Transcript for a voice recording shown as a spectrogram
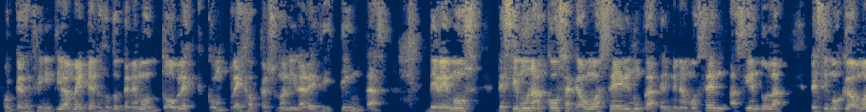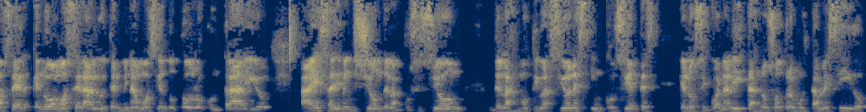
porque definitivamente nosotros tenemos dobles complejas personalidades distintas. Debemos, decimos una cosa que vamos a hacer y nunca terminamos haciéndola. Decimos que vamos a hacer, que no vamos a hacer algo y terminamos haciendo todo lo contrario. A esa dimensión de la posición de las motivaciones inconscientes que los psicoanalistas nosotros hemos establecido,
